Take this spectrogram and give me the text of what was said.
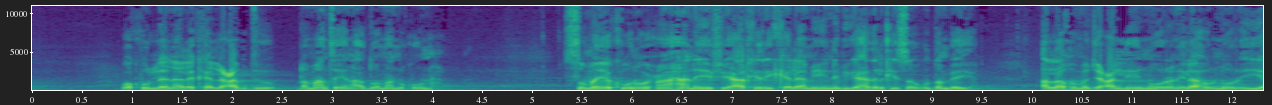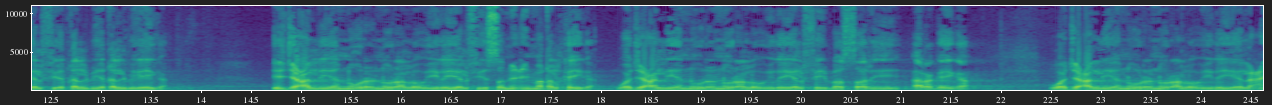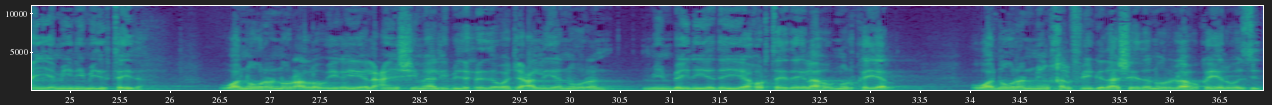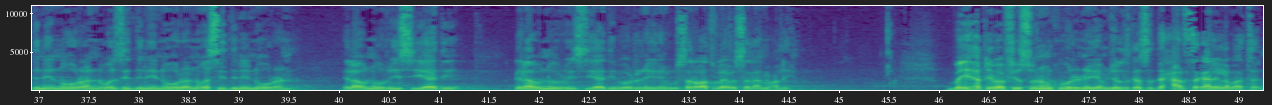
Wa kullanaa laka alcabdu dhammaantayana addoommaannu kuu nahay uma yakuunu wuxuu ahaanayay fii aakhiri kalaamihi nebiga hadalkiisa ugu dambeeya allaahuma jcal lii nuuran ilaahu nuur ii yeel fii qalbii qalbigayga ijcal liya nuura nuur allow iiga yeel fii samcii maqalkayga. Wajcal liya nuura nuur allow iiga yeel fii basarii araggayga wajcal liya nuura nuur allow iiga yeel can yamiinii midigtayda. Wa nuura nuur allow iiga yeel can shimaali bidixdayda wajcal liya nuuran min bayni yadaya hortayda ilaahu nuur ka yeel. Wa nuuran min khalfii gadaashayda nuur ilaahu ka yeel. Wasidnii nuuran ilaahu nuurii siyaadi buu odhanayay nebigu salawaatu ullahi wasalaamu calayh. Bayhaqi baa fii sunan ku warinaya mujalladka saddexaad sagaal iyo labaatan.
